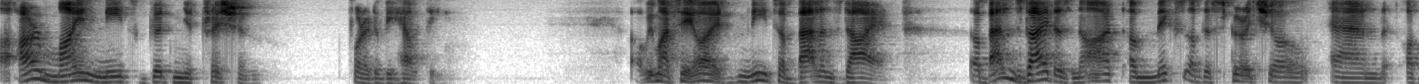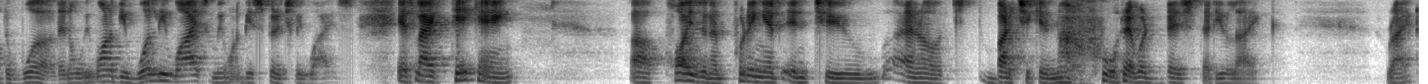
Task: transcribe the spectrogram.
Our mind needs good nutrition for it to be healthy. Uh, we might say, oh, it needs a balanced diet. A balanced diet is not a mix of the spiritual and of the world. You know, we want to be worldly wise and we want to be spiritually wise. It's like taking uh, poison and putting it into, I don't know, butter chicken or whatever dish that you like, right?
